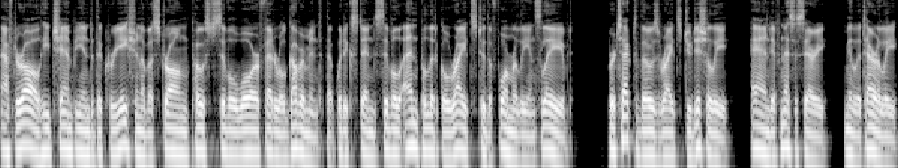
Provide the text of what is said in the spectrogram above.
After all, he championed the creation of a strong post Civil War federal government that would extend civil and political rights to the formerly enslaved, protect those rights judicially, and, if necessary, militarily,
